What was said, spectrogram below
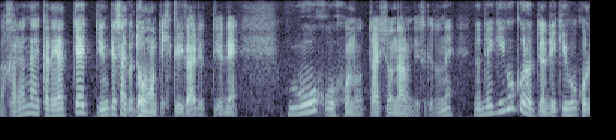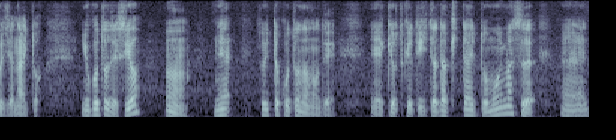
わからないからやっちゃえって言うんで、最後ドーンってひっくり返るっていうね。ウォーホホの対象になるんですけどね。出来心っていうのは出来心じゃないということですよ。うん。ね？そういったことなので、えー、気をつけていただきたいと思います。えー、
